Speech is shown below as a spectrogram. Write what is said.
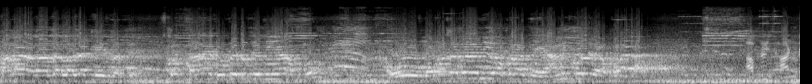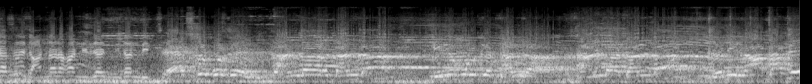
থানায় আলাদা আলাদা সব থানায় নিয়ে আসব। ও মমতা ব্যানার্জি অপরাধ নেই, আমি করলে অপরাধ। আপনি ঝান্ডার সাথে ডান্ডা রাখার নির্দেশ বিধান দিচ্ছেন। একশো পার্সেন্ট তৃণমূলকে ঠান্ডা ঠান্ডা যদি না থাকে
